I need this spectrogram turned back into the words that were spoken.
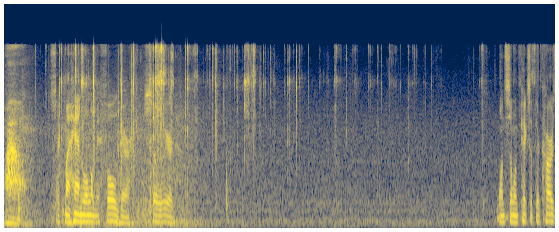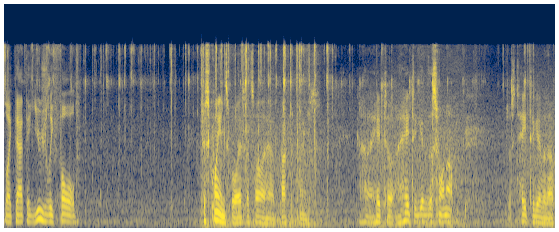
Wow. It's like my hand won't let me fold here. It's so weird. Once someone picks up their cards like that, they usually fold. Just queens, boys. That's all I have. Pocket queens. God, I hate to I hate to give this one up. Just hate to give it up.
